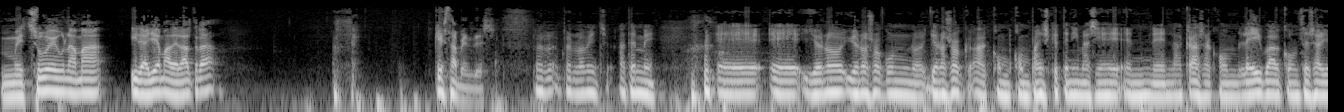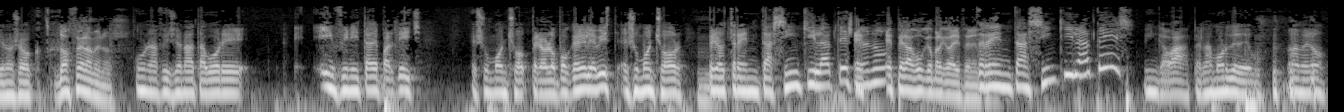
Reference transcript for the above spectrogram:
me xue una mà i la llama de l'altra, que està pendes. Per, per lo mig, atén-me. Eh, eh, jo no, jo no soc un, jo no soc ah, com companys que tenim així en, en la casa, com Leiva, com César, jo no soc Dos fenòmenos. un aficionat a veure infinita de partits és un bon xor, però el poc que l'he vist és un bon xor, Mm. però 35 quilates, no, no? És per algú que marca la diferència. 35 quilates? Vinga, va, per l'amor de Déu. Home, no.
